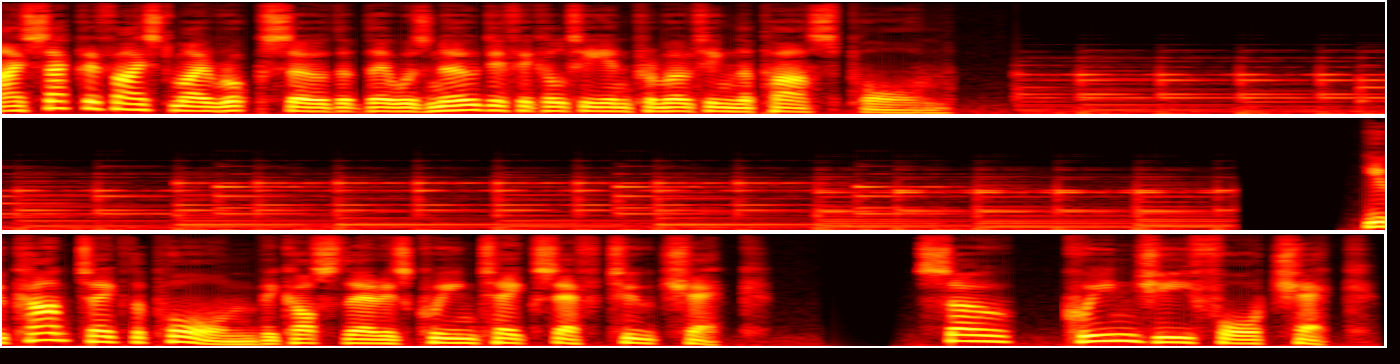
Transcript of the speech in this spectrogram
I sacrificed my rook so that there was no difficulty in promoting the pass pawn. You can't take the pawn because there is queen takes f2 check. So, queen g4 check.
